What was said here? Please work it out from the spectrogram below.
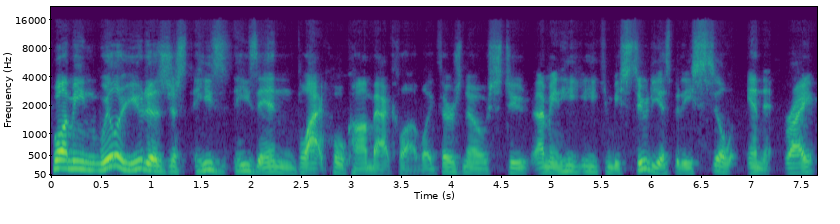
Well, I mean, Wheeler Yuta is just he's he's in Blackpool Combat Club. Like there's no stu I mean, he he can be studious, but he's still in it, right?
